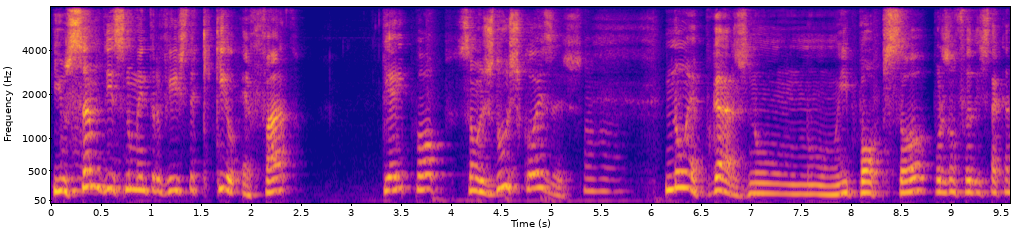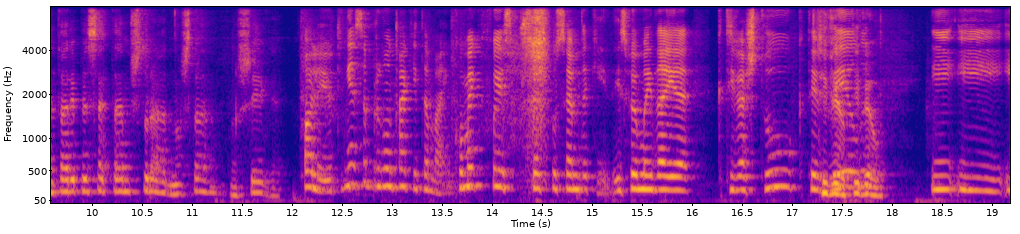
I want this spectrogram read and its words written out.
E o Sam disse numa entrevista que aquilo é fado e é hip hop. São as duas coisas. Não é pegares num, num hip hop só, pôres um fadista a cantar e pensar que está misturado. Não está, não chega. Olha, eu tinha essa pergunta aqui também. Como é que foi esse processo com o Sam daqui? Isso foi uma ideia que tiveste tu, que teve Tive ele? tive eu. E, e-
